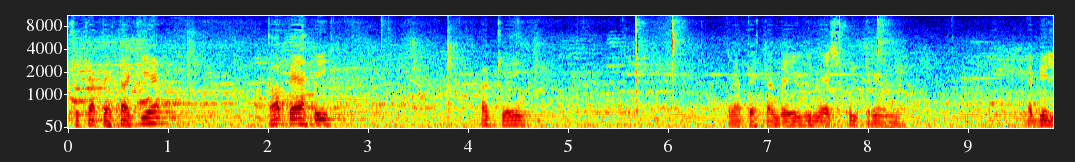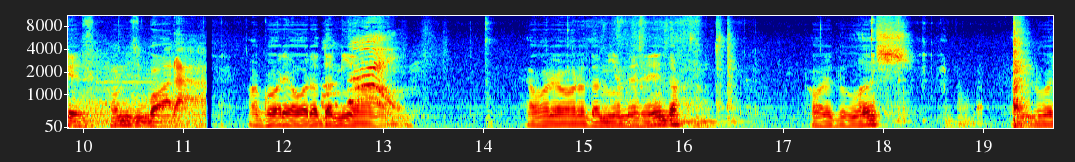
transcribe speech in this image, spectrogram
Você quer apertar aqui, é? Então aperta aí. Ok. Vem apertando aí e mexe com o treino. É beleza, vamos embora. Agora é a hora da minha. Agora é hora da minha merenda. A hora do lanche. A Lua,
